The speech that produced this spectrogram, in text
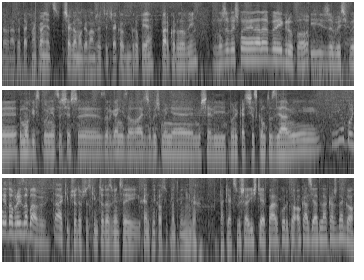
Dobra, to tak na koniec, czego mogę wam życzyć jako grupie Parkour Lublin? No żebyśmy nadal byli grupą i żebyśmy mogli wspólnie coś jeszcze zorganizować, żebyśmy nie musieli borykać się z kontuzjami i ogólnie dobrej zabawy. Tak i przede wszystkim coraz więcej chętnych osób na treningach. Tak jak słyszeliście, parkour to okazja dla każdego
